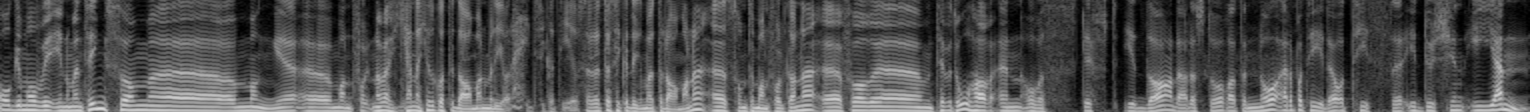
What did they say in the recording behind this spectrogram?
òg må vi innom en ting som uh, mange uh, mannfolk Nå jeg kjenner ikke så godt til damene, men de gjør det helt sikkert de også. Så dette er sikkert like mye til damene uh, som til mannfolkene. For TV 2 har en overskrift i dag der det står at nå er det på tide å tisse i dusjen igjen.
